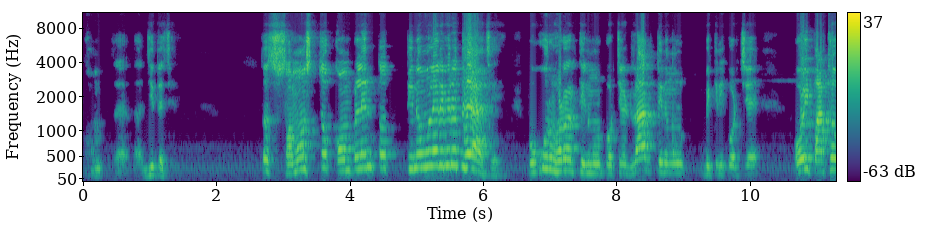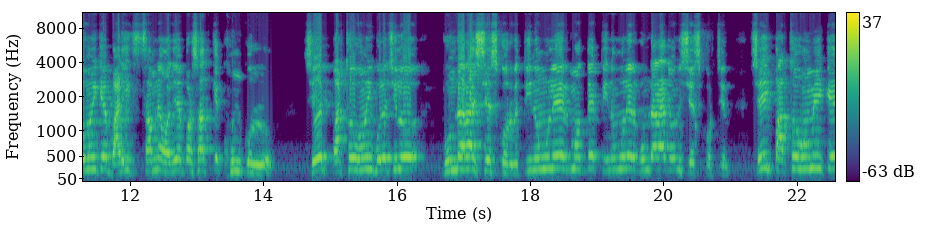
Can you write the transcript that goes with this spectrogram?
ক্ষম- আহ, জিতেছে। তো সমস্ত কমপ্লেন তো তৃণমূলের বিরুদ্ধে আছে। পুকুর ভরার তৃণমূল করছে, ড্রাগ তৃণমূল বিক্রি করছে। ওই পার্থভূমিকে বাড়ির সামনে অজয় প্রসাদকে খুন করল। সে পার্থভূমি বলেছিল গুন্ডারাজ শেষ করবে। তৃণমূলের মধ্যে তৃণমূলের গুন্ডারাজ উনি শেষ করছেন, সেই পার্থভূমিকে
